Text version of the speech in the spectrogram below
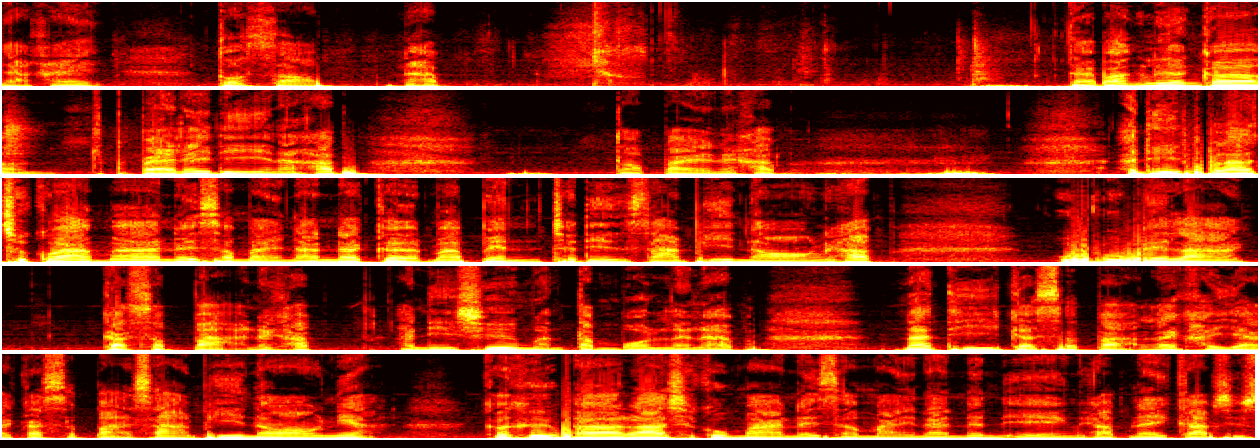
อยากให้ตรวจสอบนะครับ แต่บางเรื่องก็แปลได้ดีนะครับ ต่อไปนะครับ อดีตพระราชกุมารในสมัยนั้นนะเกิดมาเป็นชดินสามพี่น้องนะครับ อุรุเวลากัสปะนะครับ อันนี้ชื่อเหมือนตำบลเลยนะครับ นาทีกัสปะและขยากัสปะสามพี่น้องเนี่ย ก็คือพระราชกุมารในสมัยนั้นนั่นเองนะครับในกับ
